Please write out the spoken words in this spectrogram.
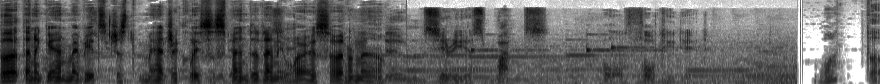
but then again, maybe it's just magically suspended anyway, so I don't know. known Sirius once, or thought he did. What the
